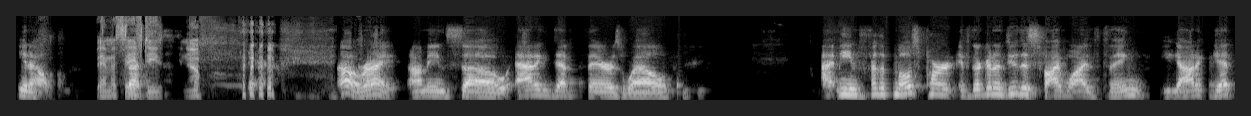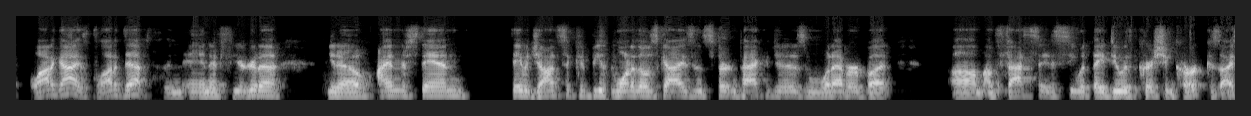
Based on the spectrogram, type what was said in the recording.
they, you know, Bama safeties, you know. oh right. I mean, so adding depth there as well. I mean, for the most part, if they're going to do this five wide thing, you got to get a lot of guys, a lot of depth, and and if you're going to you know, I understand David Johnson could be one of those guys in certain packages and whatever, but um, I'm fascinated to see what they do with Christian Kirk because I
